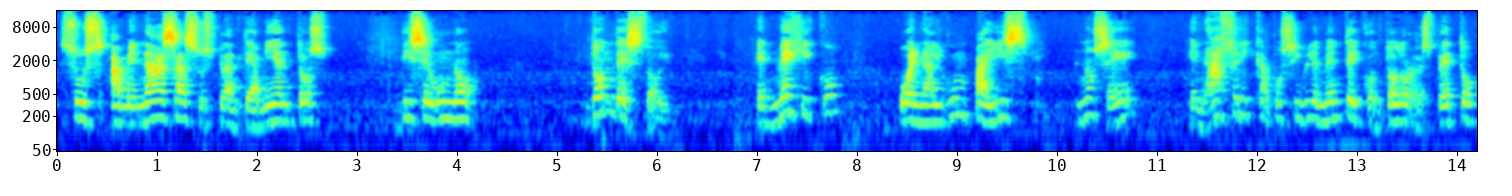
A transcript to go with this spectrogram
sus amenazas, sus planteamientos, dice uno, ¿dónde estoy? ¿En México o en algún país, no sé, en África posiblemente y con todo respeto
